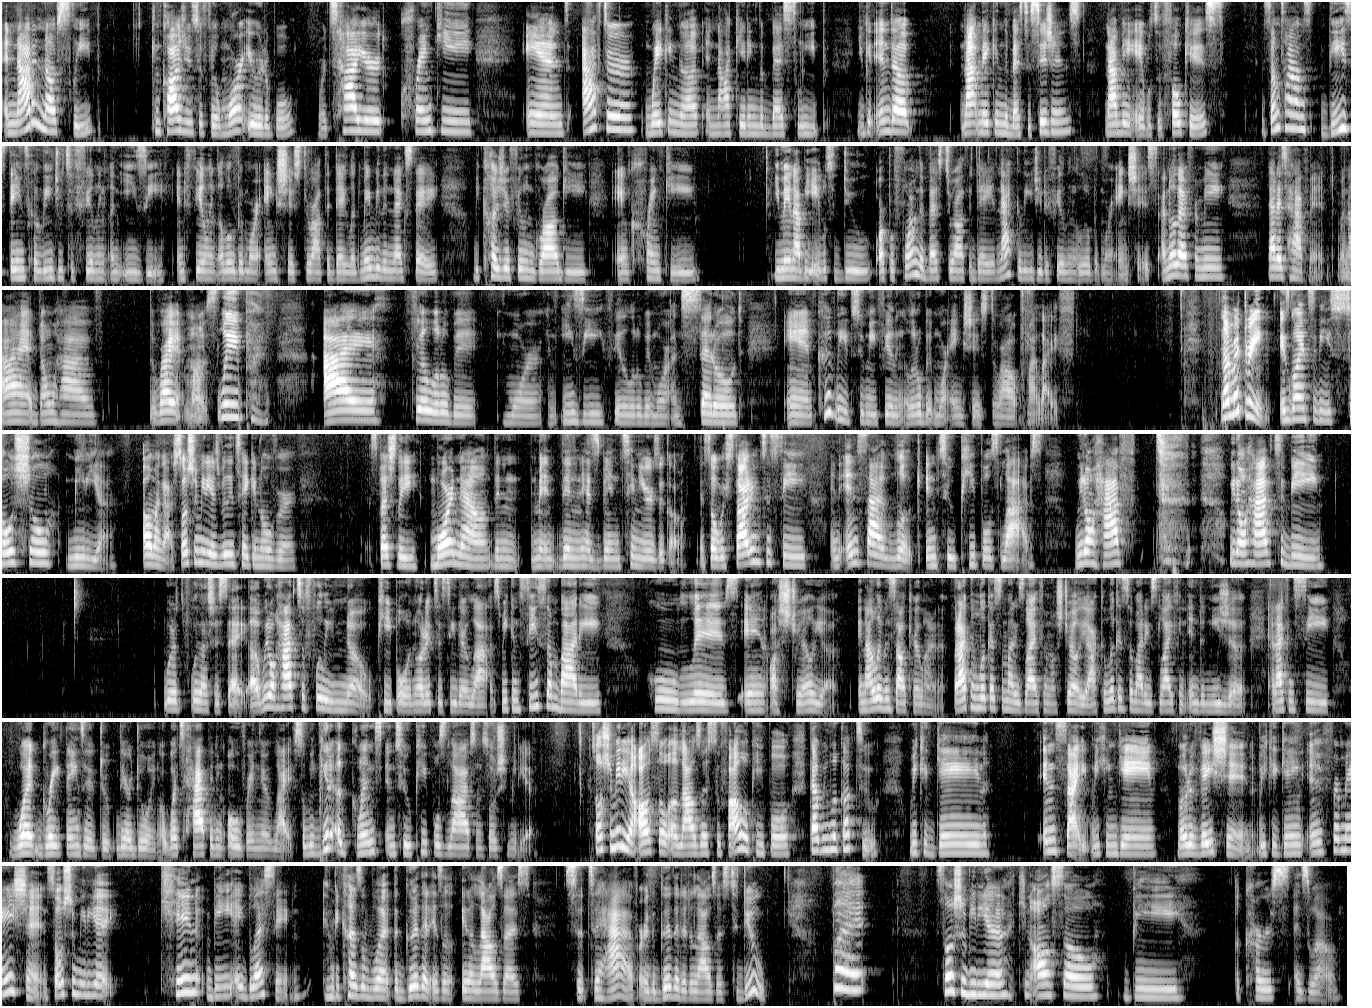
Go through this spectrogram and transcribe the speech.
And not enough sleep can cause you to feel more irritable, more tired, cranky, and after waking up and not getting the best sleep, you can end up not making the best decisions, not being able to focus, and sometimes these things could lead you to feeling uneasy and feeling a little bit more anxious throughout the day. Like maybe the next day, because you're feeling groggy and cranky, you may not be able to do or perform the best throughout the day, and that could lead you to feeling a little bit more anxious. I know that for me, that has happened. When I don't have the right amount of sleep, I feel a little bit more uneasy, feel a little bit more unsettled and could lead to me feeling a little bit more anxious throughout my life. Number three is going to be social media. Oh my gosh, social media is really taking over, especially more now than than it has been 10 years ago. And so we're starting to see an inside look into people's lives. We don't have to, we don't have to be what, I should say. Uh, we don't have to fully know people in order to see their lives. We can see somebody who lives in Australia, and I live in South Carolina, but I can look at somebody's life in Australia. I can look at somebody's life in Indonesia, and I can see what great things they're, do- they're doing or what's happening over in their life. So we get a glimpse into people's lives on social media. Social media also allows us to follow people that we look up to. We could gain insight, we can gain motivation, we could gain information. Social media can be a blessing because of what the good that is it allows us to, to have or the good that it allows us to do. But social media can also be a curse as well,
